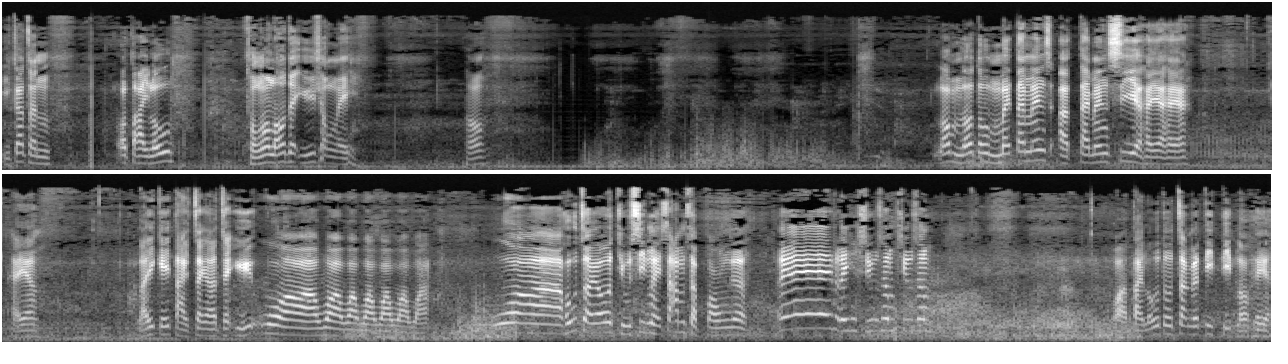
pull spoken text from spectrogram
而家阵我大佬同我攞只鱼上嚟，好攞唔攞到？唔系 diamond 啊，diamond C 啊，系啊系啊系啊！ 嗱，呢幾大隻啊隻魚，哇哇哇哇哇哇哇！哇！好在我條線係三十磅嘅，誒、你小心小心！哇！大佬都爭一啲跌落去啊！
